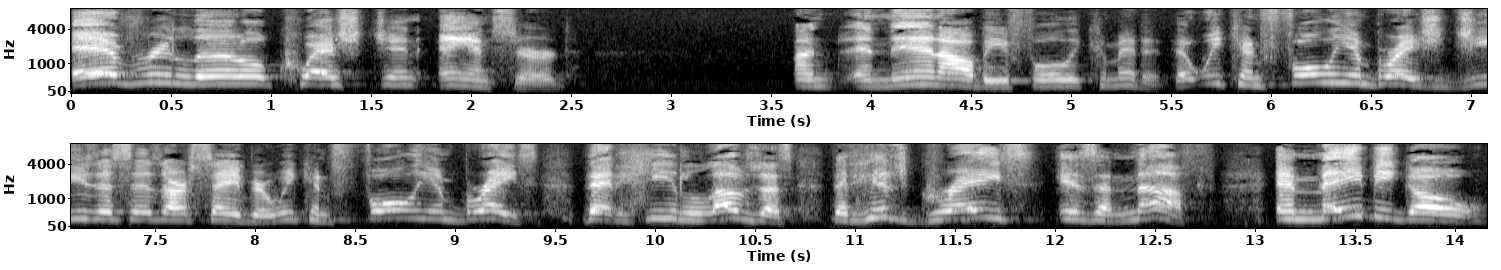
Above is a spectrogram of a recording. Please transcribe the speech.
every little question answered and, and, then I'll be fully committed. That we can fully embrace Jesus as our Savior. We can fully embrace that He loves us, that His grace is enough. And maybe go,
